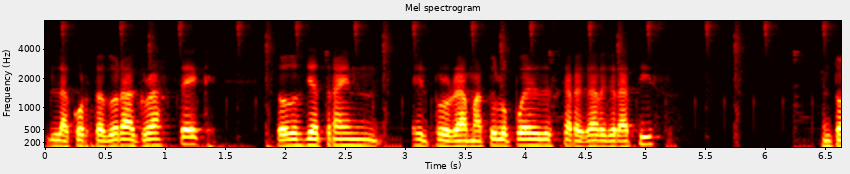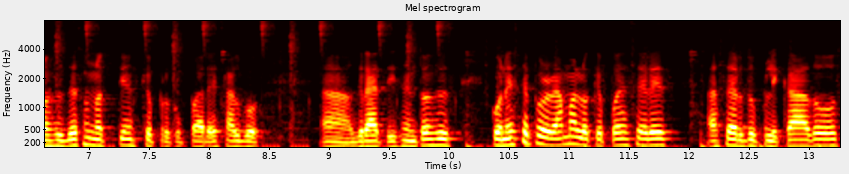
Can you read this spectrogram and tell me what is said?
la cortadora GraphTech, todos ya traen el programa, tú lo puedes descargar gratis. Entonces de eso no te tienes que preocupar, es algo ah, gratis. Entonces con este programa lo que puedes hacer es hacer duplicados,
